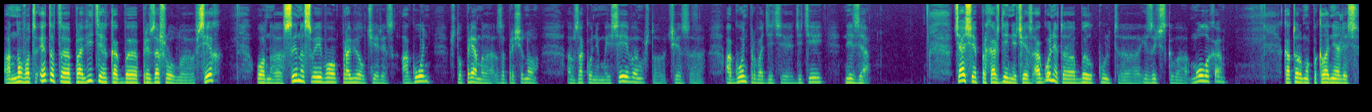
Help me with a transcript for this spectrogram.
А, но вот этот правитель как бы превзошел всех. Он сына своего провел через огонь, что прямо запрещено в законе Моисеевом, что через огонь проводить э, детей нельзя. Чаще прохождение через огонь это был культ э, языческого Молоха, которому поклонялись.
